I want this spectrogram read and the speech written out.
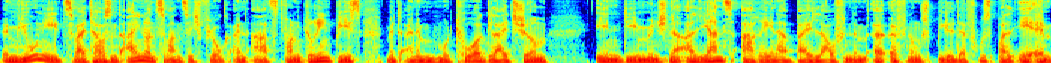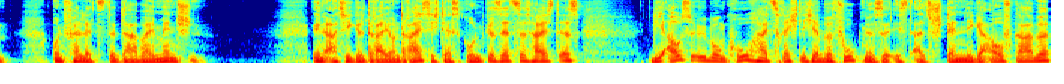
Im Juni 2021 flog ein Arzt von Greenpeace mit einem Motorgleitschirm in die Münchner Allianz Arena bei laufendem Eröffnungsspiel der Fußball-EM und verletzte dabei Menschen. In Artikel 33 des Grundgesetzes heißt es, die Ausübung hoheitsrechtlicher Befugnisse ist als ständige Aufgabe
